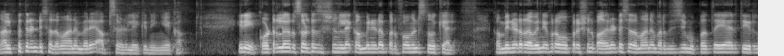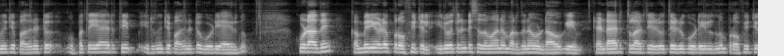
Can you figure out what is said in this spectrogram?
നാൽപ്പത്തിരണ്ട് ശതമാനം വരെ അപ്സൈഡിലേക്ക് നീങ്ങിയേക്കാം. ഇനി ക്വാർട്ടർലി റിസൾട്ട് സെഷനിലെ കമ്പനിയുടെ പെർഫോമൻസ് നോക്കിയാൽ കമ്പനിയുടെ റവന്യൂ ഫ്രം ഓപ്പറേഷൻ പതിനെട്ട് ശതമാനം വർദ്ധിച്ച് മുപ്പത്തയ്യായിരത്തി ഇരുന്നൂറ്റി പതിനെട്ട് മുപ്പത്തയ്യായിരത്തി ഇരുന്നൂറ്റി പതിനെട്ട് കോടിയായിരുന്നു. കൂടാതെ കമ്പനിയുടെ പ്രോഫിറ്റിൽ ഇരുപത്തിരണ്ട് ശതമാനം വർധനവ് ഉണ്ടാവുകയും രണ്ടായിരത്തി തൊള്ളായിരത്തി എഴുപത്തേഴ് കോടിയിൽ നിന്നും പ്രോഫിറ്റ്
